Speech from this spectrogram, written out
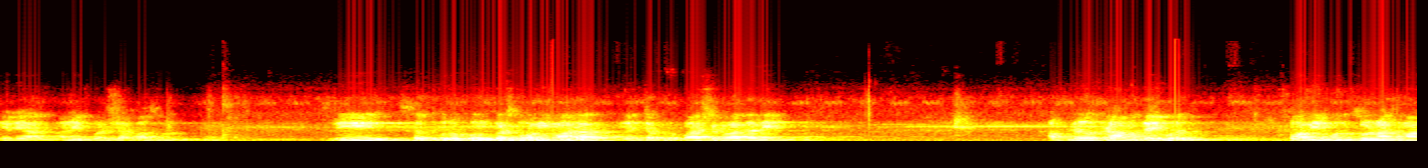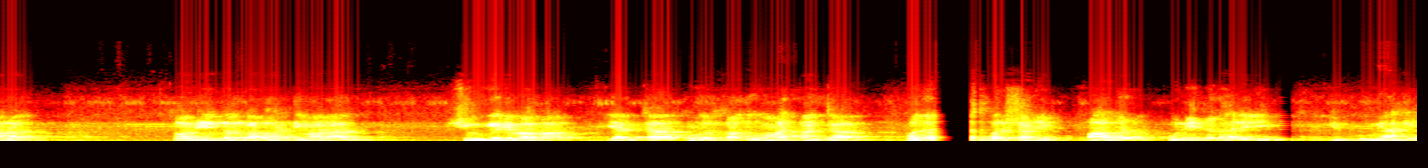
गेल्या अनेक वर्षापासून श्री सद्गुरू पंकज स्वामी महाराज यांच्या कृपाशीर्वादाने आपलं ग्रामदैवत स्वामी मनसुरनाथ महाराज स्वामी गंगा भारती महाराज शिवगेरी बाबा यांच्या थोर साधू महात्मांच्या पदस्पर्शाने पावन पुनीत झालेली ही भूमी आहे.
